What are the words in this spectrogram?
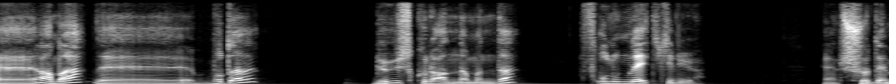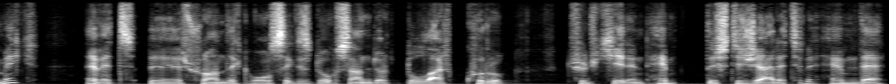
E, ama e, bu da döviz kuru anlamında olumlu etkiliyor. Yani şu demek evet e, şu andaki 18.94 dolar kuru Türkiye'nin hem dış ticaretini hem de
